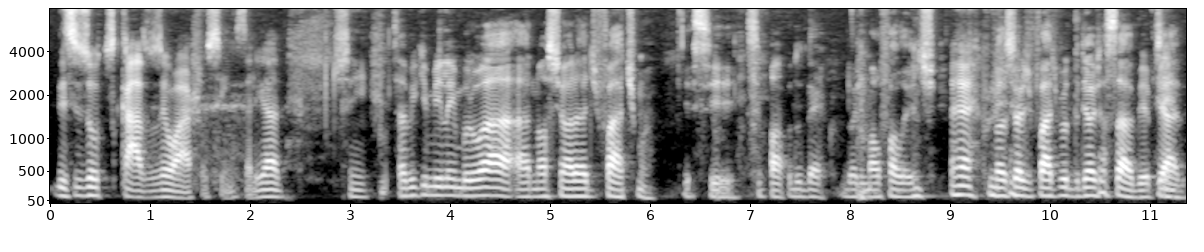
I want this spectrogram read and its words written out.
desses outros casos, eu acho, assim, tá ligado? Sim. Sabe que me lembrou a, a Nossa Senhora de Fátima? Esse, esse papo do Deco, do animal falante. É. Nossa Senhora de Fátima, o Daniel já sabe, é piada.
